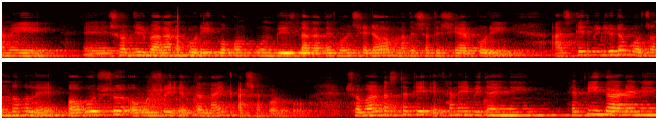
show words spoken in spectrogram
আমি সবজির বাগানও করি, কখন কোন বীজ লাগাতে হয় সেটাও আপনাদের সাথে শেয়ার করি। আজকের ভিডিওটা পছন্দ হলে অবশ্যই অবশ্যই একটা লাইক আশা করব। সবার কাছ থেকে এখানেই বিদায় নিই। হ্যাপি গার্ডেনিং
